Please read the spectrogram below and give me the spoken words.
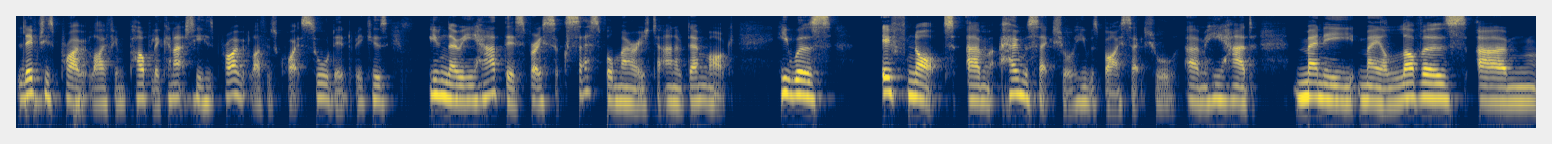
lived his private life in public, and actually, his private life was quite sordid because even though he had this very successful marriage to Anne of Denmark, he was if not um, homosexual, he was bisexual. Um, he had many male lovers, um,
